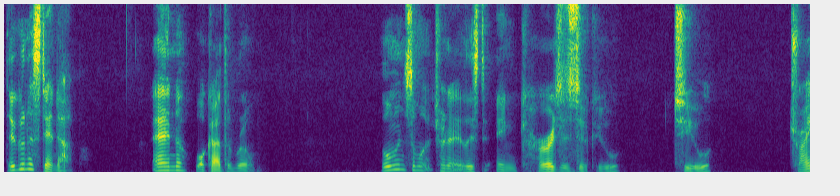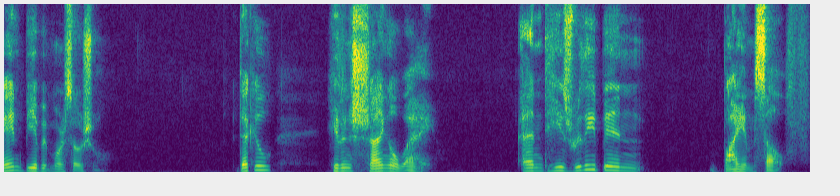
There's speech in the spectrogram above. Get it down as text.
They're going to stand up and walk out of the room. The woman's somewhat trying to at least encourage Izuku to try and be a bit more social. Deku, he's been shying away, and he's really been by himself.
